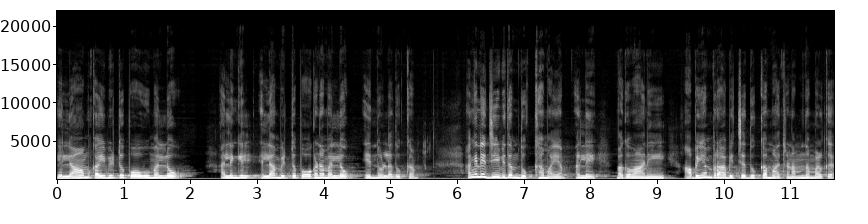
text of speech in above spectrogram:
എല്ലാം കൈവിട്ടു പോവുമല്ലോ? അല്ലെങ്കിൽ എല്ലാം വിട്ടു പോകണമല്ലോ എന്നുള്ള ദുഃഖം. അങ്ങനെ ജീവിതം ദുഃഖമയം അല്ലേ? ഭഗവാനെ അഭയം പ്രാപിച്ച് ദുഃഖം മാറ്റണം നമ്മൾക്ക്.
